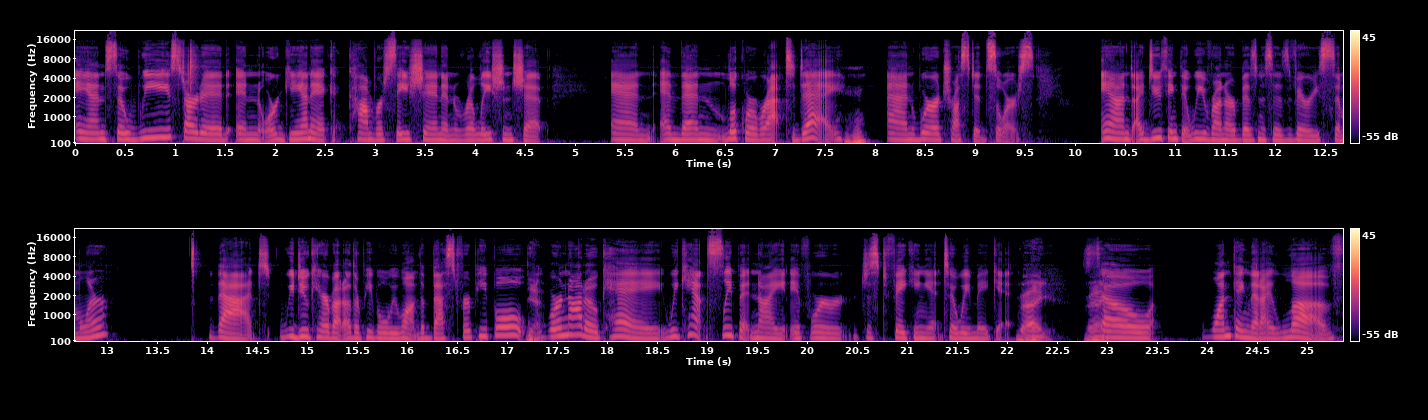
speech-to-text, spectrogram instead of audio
And so we started an organic conversation and relationship and and then look where we're at today. Mm-hmm. And we're a trusted source. And I do think that we run our businesses very similar that we do care about other people. We want the best for people. Yeah. We're not okay. We can't sleep at night if we're just faking it till we make it. Right. Right. So, one thing that I love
